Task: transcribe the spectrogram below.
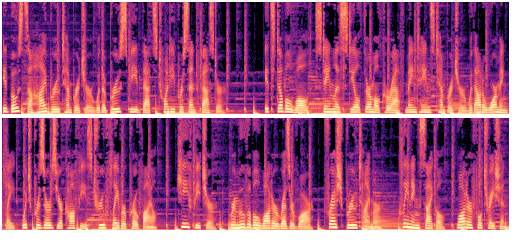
It boasts a high brew temperature with a brew speed that's 20% faster. Its double-walled, stainless steel thermal carafe maintains temperature without a warming plate, which preserves your coffee's true flavor profile. Key feature. Removable water reservoir. Fresh brew timer. Cleaning cycle. Water filtration.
